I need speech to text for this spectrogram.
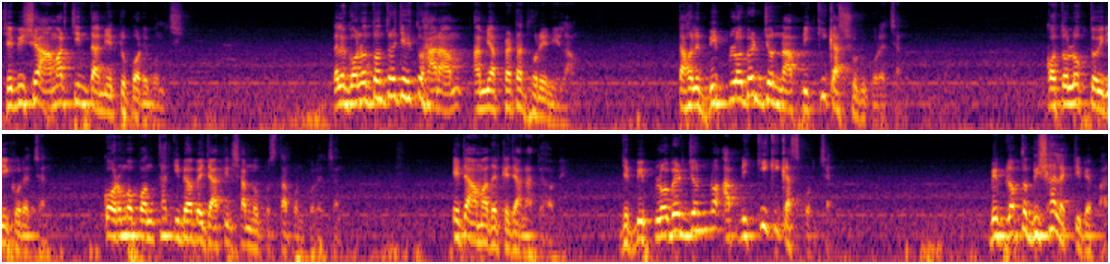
সে বিষয়ে আমার চিন্তা আমি একটু পরে বলছি। তাহলে গণতন্ত্র যেহেতু হারাম, আমি আপনারটা ধরে নিলাম। তাহলে বিপ্লবের জন্য আপনি কি কাজ শুরু করেছেন? কত লোক তৈরি করেছেন? কর্মপন্থা কীভাবে জাতির সামনে উপস্থাপন করেছেন? এটা আমাদেরকে জানাতে হবে। যে বিপ্লবের জন্য আপনি কি কি কাজ করছেন? বিপ্লব তো বিশাল একটি ব্যাপার।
